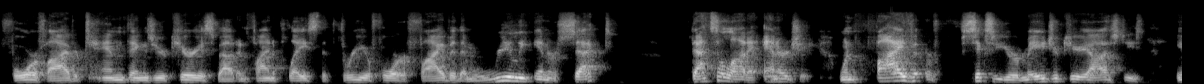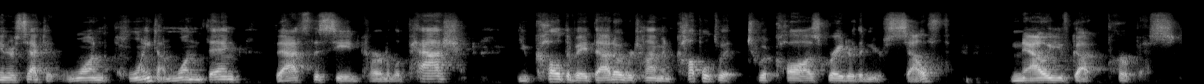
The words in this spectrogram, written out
four or five or 10 things you're curious about and find a place that three or four or five of them really intersect, that's a lot of energy. When five or six of your major curiosities intersect at one point on one thing, that's the seed kernel of passion. You cultivate that over time and couple to it to a cause greater than yourself. Now you've got purpose.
